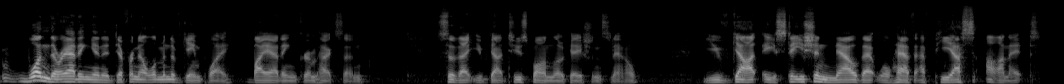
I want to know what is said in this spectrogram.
one, they're adding in a different element of gameplay by adding Grimhex in, so that you've got two spawn locations now. You've got a station now that will have FPS on it.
